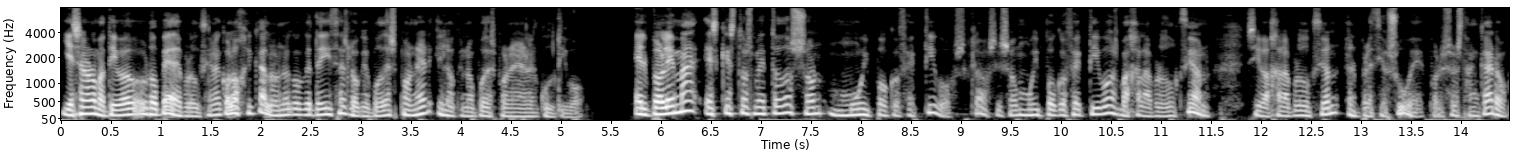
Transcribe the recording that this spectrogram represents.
Y esa normativa europea de producción ecológica lo único que te dice es lo que puedes poner y lo que no puedes poner en el cultivo. El problema es que estos métodos son muy poco efectivos. Claro, si son muy poco efectivos, baja la producción. Si baja la producción, el precio sube, por eso es tan caro.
